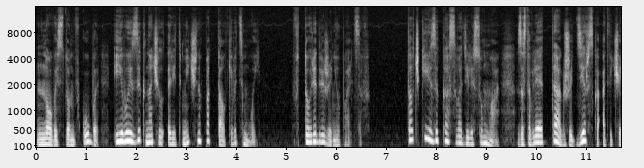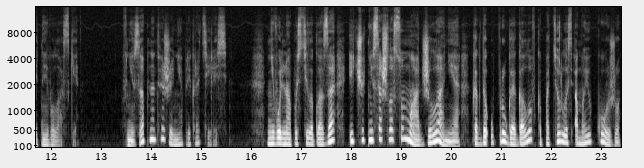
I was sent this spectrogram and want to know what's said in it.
Новый стон в губы, и его язык начал ритмично подталкивать мой, вторя движению пальцев. Толчки языка сводили с ума, заставляя так же дерзко отвечать на его ласки. Внезапно движения прекратились. Невольно опустила глаза и чуть не сошла с ума от желания, когда упругая головка потерлась о мою кожу,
